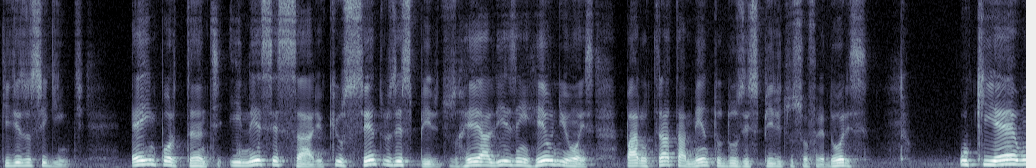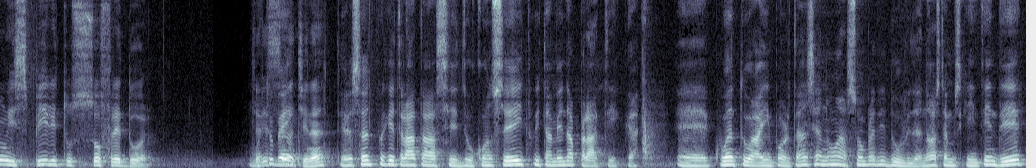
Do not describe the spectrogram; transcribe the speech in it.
que diz o seguinte: é importante e necessário que os centros espíritos realizem reuniões para o tratamento dos espíritos sofredores? O que é um espírito sofredor? Interessante, né? Interessante porque trata-se do conceito e também da prática. É, quanto à importância, não há sombra de dúvida. Nós temos que entender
